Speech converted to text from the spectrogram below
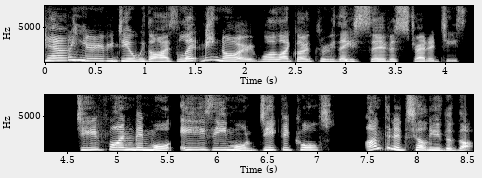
how do you deal with eyes? Let me know while I go through these service strategies. Do you find them more easy, more difficult? I'm going to tell you that the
